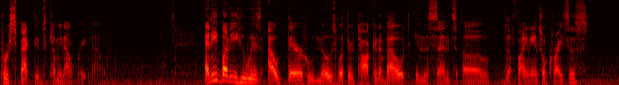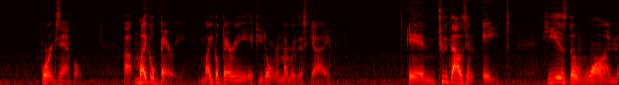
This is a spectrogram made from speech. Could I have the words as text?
perspectives coming out right now. Anybody who is out there who knows what they're talking about in the sense of the financial crisis, for example, uh, Michael Burry. Michael Burry, if you don't remember this guy, in 2008, he is the one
